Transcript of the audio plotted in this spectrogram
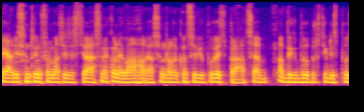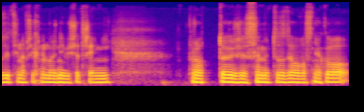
A já, když jsem tu informaci zjistil, já jsem jako neváhal, já jsem dal dokonce výpověď z práce, abych byl prostě k dispozici na všechny možné vyšetření, protože se mi to zdalo vlastně jako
